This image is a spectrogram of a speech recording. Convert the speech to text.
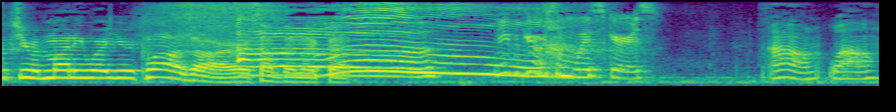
put your money where your claws are, or something like that. Oh. Maybe give her some whiskers. Oh well,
